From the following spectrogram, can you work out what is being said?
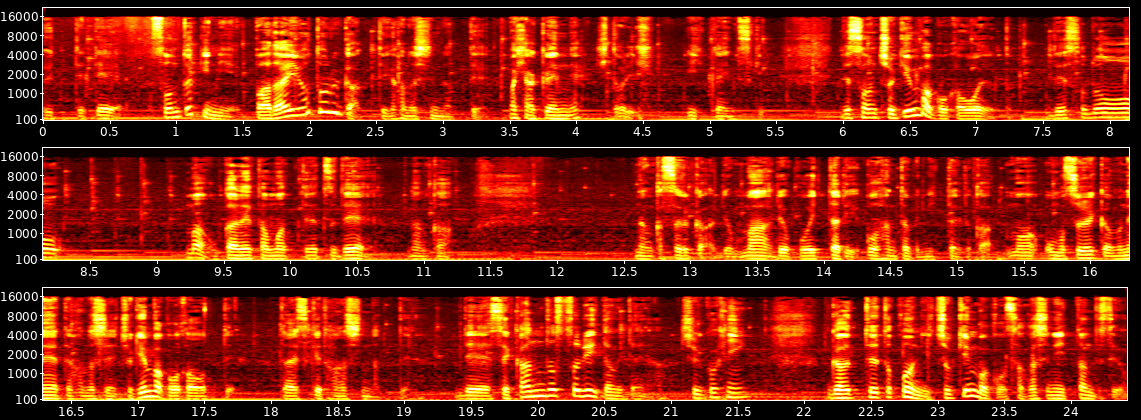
打っててその時に場代を取るかっていう話になって、まあ、100円ね1人。1回につき。でその貯金箱買おうよと。でそのまあお金貯まったやつでなんかなんかするかまあ旅行行ったりご飯食べに行ったりとかまあ面白いかもねって話で貯金箱を買おうって大輔と話になって。でセカンドストリートみたいな中古品が売ってるところに貯金箱を探しに行ったんですよ。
